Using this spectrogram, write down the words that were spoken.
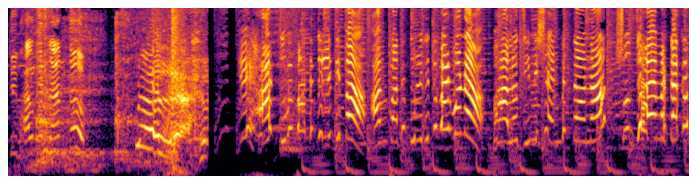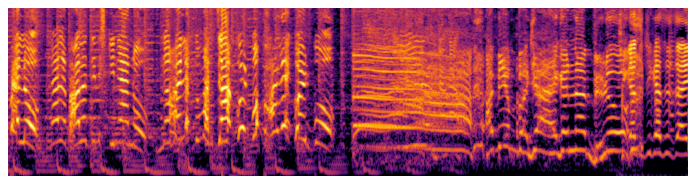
তুই ভালো করে জান তো। এই হাত তুমি পাতে তুলে দিবা। আমি পাতে তুলে দিতে পারব না। ভালো জিনিস আনবে তাও না। সহ্য হয় আমার করো নাহলে ভালো জিনিস কিনে আনো। না হলে তোমার যা করব ভালোই করব। আমি মজা আয়েগা না ভিড়ো। ঠিক আছে ঠিক আছে যাই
